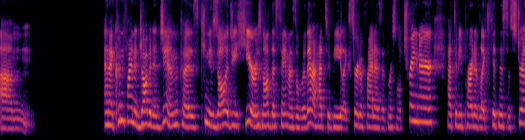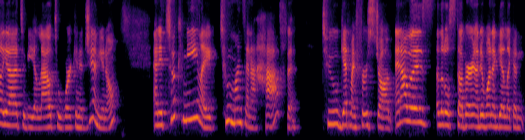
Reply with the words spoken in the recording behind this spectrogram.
Um, and I couldn't find a job in a gym because kinesiology here is not the same as over there. I had to be like certified as a personal trainer, had to be part of like Fitness Australia to be allowed to work in a gym, you know? And it took me like two months and a half to get my first job. And I was a little stubborn. I didn't want to get like a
